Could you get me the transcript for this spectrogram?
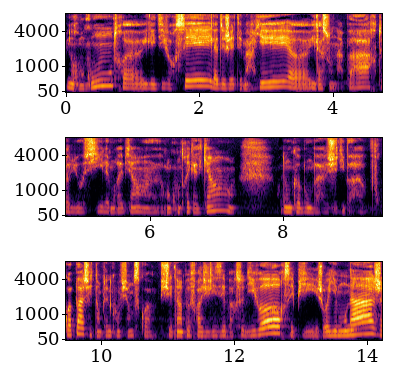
une rencontre. euh, il est divorcé, il a déjà été marié, euh, il a son appart. Lui aussi, il aimerait bien euh, rencontrer quelqu'un. Donc euh, bon bah j'ai dit bah pourquoi pas, j'étais en pleine confiance quoi. J'étais un peu fragilisée par ce divorce et puis je voyais mon âge.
